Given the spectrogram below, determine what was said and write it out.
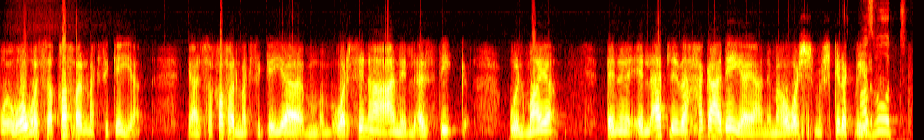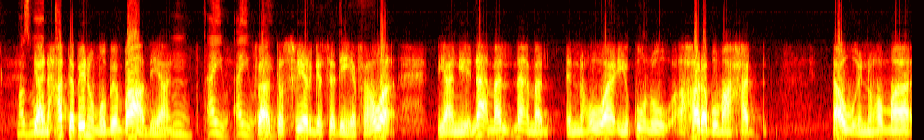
وهو الثقافة المكسيكية. يعني الثقافة المكسيكية وارثينها عن الأزتيك والمايا. إن القتل ده حاجة عادية يعني ما هوش مشكلة كبيرة. مظبوط مظبوط. يعني حتى بينهم وبين بعض يعني. مم. أيوه أيوه أيوه. فالتصفية الجسدية فهو يعني نأمل نأمل إن هو يكونوا هربوا مع حد أو إن هم آه،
